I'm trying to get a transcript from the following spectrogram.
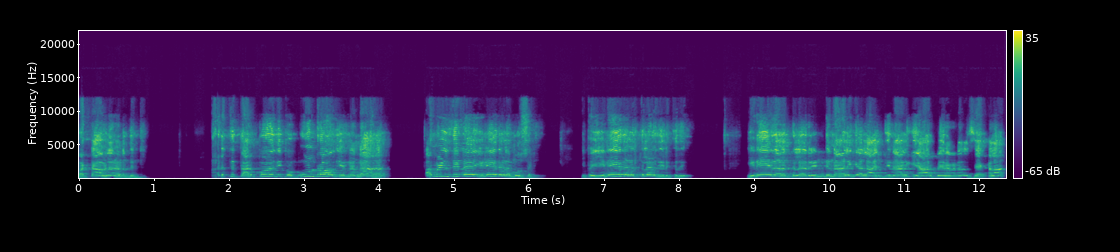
பட்டாவில் நடந்துட்டு. அடுத்து தற்பொழுது இப்ப மூன்றாவது என்னன்னா தமிழ் தின இணையதள மோசடி. இப்ப இணையதளத்துல அது இருக்குது. இணையதளத்துல ரெண்டு நாளைக்கு அல்ல அஞ்சு நாளைக்கு யார் பேரை வேணாலும் சேர்க்கலாம்.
